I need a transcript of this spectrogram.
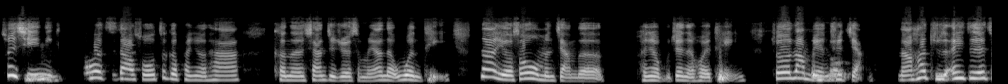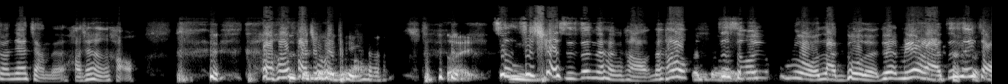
所以其实你都会知道说这个朋友他可能想解决什么样的问题。那有时候我们讲的朋友不见得会听，就是让别人去讲。然后他觉得，哎，这些专家讲的好像很好，然后他就会听了。对，这这确实真的很好。然后这时候又暴露我懒惰的，就没有啦，这是一种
